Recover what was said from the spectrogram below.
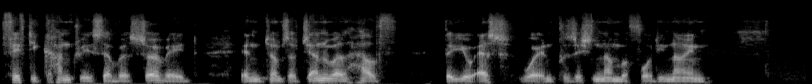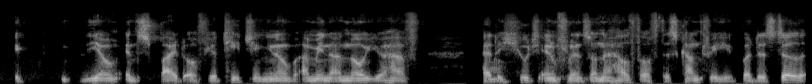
50 countries that were surveyed in terms of general health, the US were in position number 49. It, you know, in spite of your teaching, you know, I mean, I know you have had a huge influence on the health of this country, but it's still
